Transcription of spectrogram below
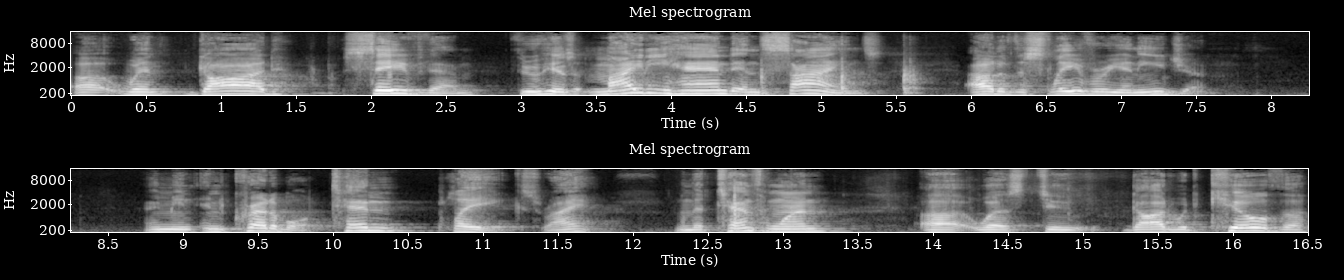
uh, when God saved them through his mighty hand and signs out of the slavery in Egypt. I mean, incredible. 10 plagues, right? And the 10th one uh, was to, God would kill the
